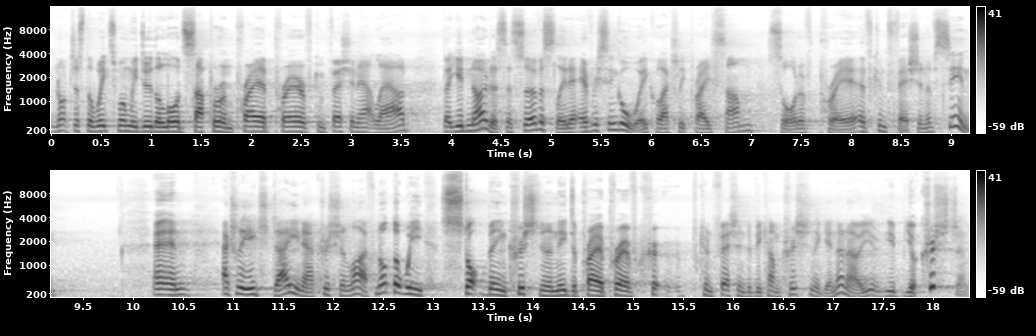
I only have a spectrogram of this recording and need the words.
not just the weeks when we do the Lord's Supper and pray a prayer of confession out loud, but you'd notice a service leader every single week will actually pray some sort of prayer of confession of sin. And actually, each day in our Christian life, not that we stop being Christian and need to pray a prayer of confession to become Christian again. No, no, you, you're Christian.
